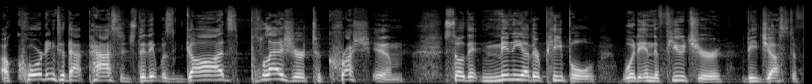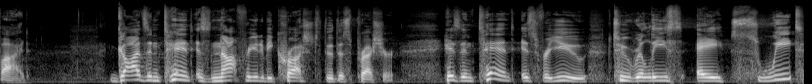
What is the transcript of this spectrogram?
according to that passage, that it was God's pleasure to crush him so that many other people would in the future be justified. God's intent is not for you to be crushed through this pressure. His intent is for you to release a sweet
